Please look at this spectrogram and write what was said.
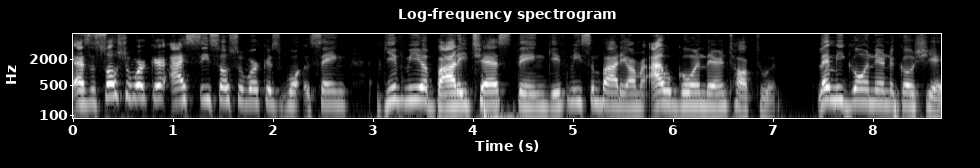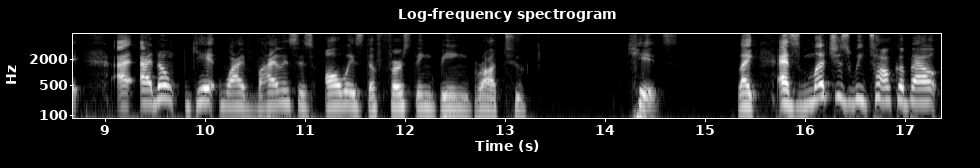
as a social worker i see social workers saying give me a body chest thing give me some body armor i will go in there and talk to him let me go in there and negotiate. I, I don't get why violence is always the first thing being brought to kids. Like, as much as we talk about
